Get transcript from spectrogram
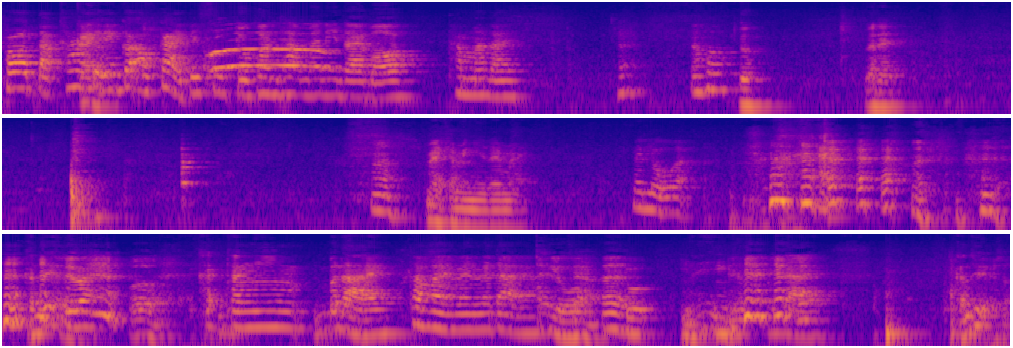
พอตักข้าวตัวเองก็เอาไก่ไปสิทุกคนทำอันนี้ได้บอทำอะไรเอาเหรอดูไปเลย อืมแม่ทำอย่างนี้ได้ไหมไม่รู้อะกันได้ด้วยป่ะ Uh, ทั้งนี้ไม่ได้ทำไมมันไม่ได้อะไม่รู้เออดูไม่ได้ Kan du göra så?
